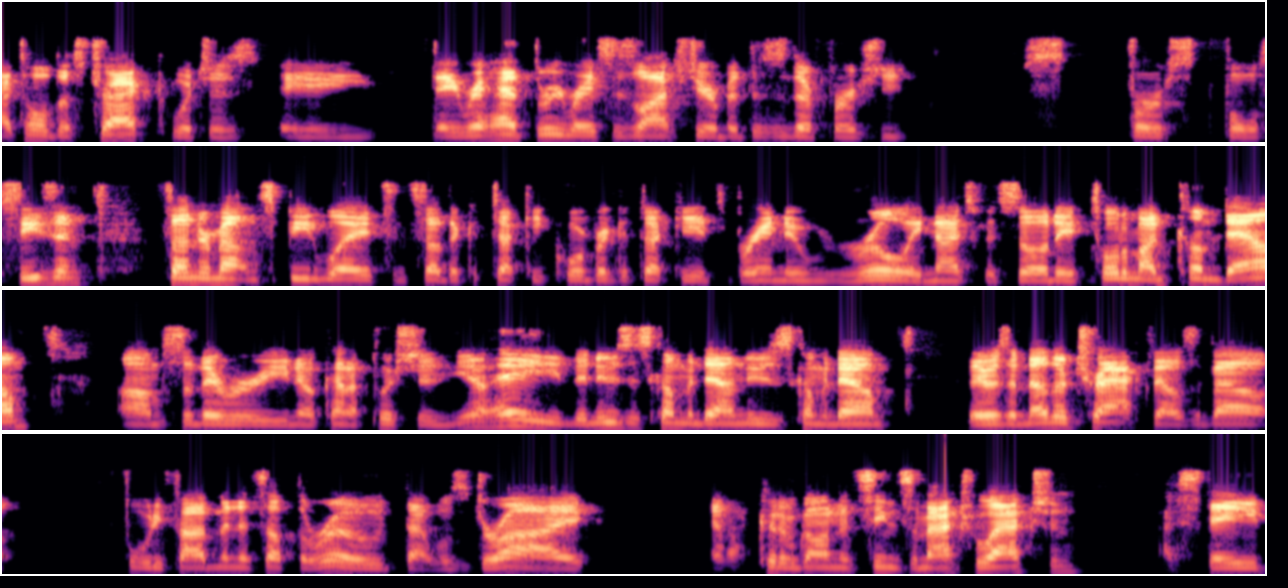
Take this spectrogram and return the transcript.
I told this track, which is a they had three races last year, but this is their first first full season. Thunder Mountain Speedway. It's in Southern Kentucky, Corbin, Kentucky. It's a brand new, really nice facility. Told them I'd come down. Um, so they were, you know, kind of pushing, you know, hey, the news is coming down, news is coming down. There was another track that was about 45 minutes up the road that was dry, and I could have gone and seen some actual action. I stayed.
